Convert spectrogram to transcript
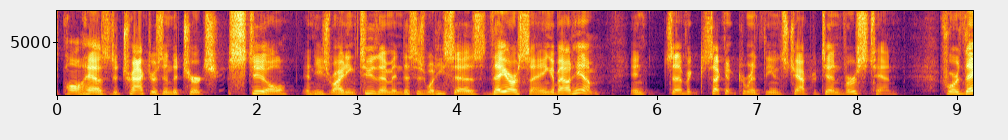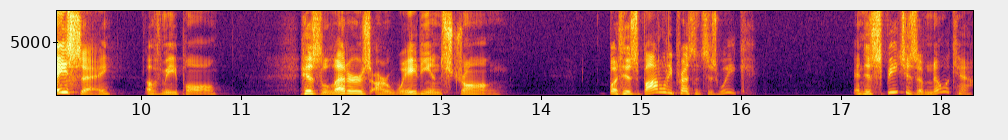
Paul has detractors in the church still, and he's writing to them, and this is what he says they are saying about him in 2 Corinthians chapter 10, verse 10. For they say of me, Paul, his letters are weighty and strong, but his bodily presence is weak, and his speech is of no account.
